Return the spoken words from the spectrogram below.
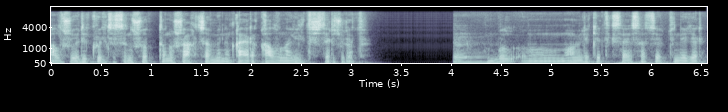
ал ушу реквалификациялык шоттон ошол акча менен кайра калыбына келтириштер жүрөт. Бул э, мамлекеттик саясат себептен эгер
